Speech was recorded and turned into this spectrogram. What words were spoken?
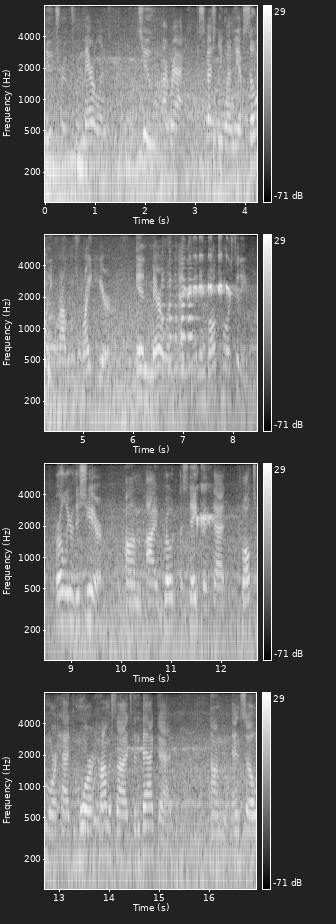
new troops from Maryland to Iraq, especially when we have so many problems right here in Maryland and, and in Baltimore City. Earlier this year, um, I wrote a statement that Baltimore had more homicides than Baghdad. Um, and so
